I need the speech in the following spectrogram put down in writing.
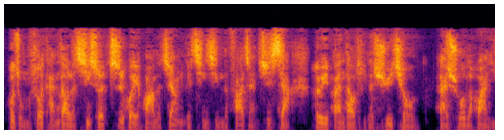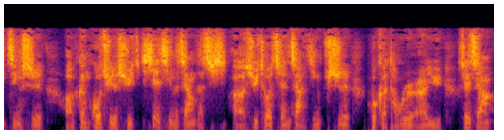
或者我们说谈到了汽车智慧化的这样一个情形的发展之下，对于半导体的需求来说的话，已经是。呃，跟过去的需线性的这样的呃需求的成长已经是不可同日而语，所以这样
